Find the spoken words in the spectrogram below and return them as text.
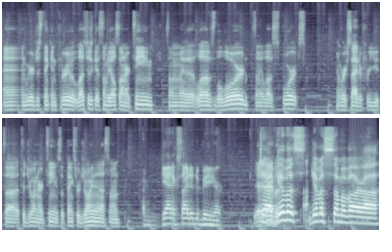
and we were just thinking through. Let's just get somebody else on our team, somebody that loves the Lord, somebody that loves sports, and we're excited for you to to join our team. So thanks for joining us, man. Again, excited to be here. Yeah, Chad, give us give us some of our uh,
